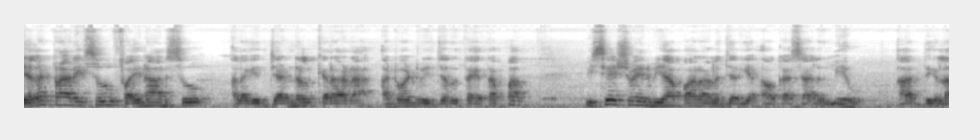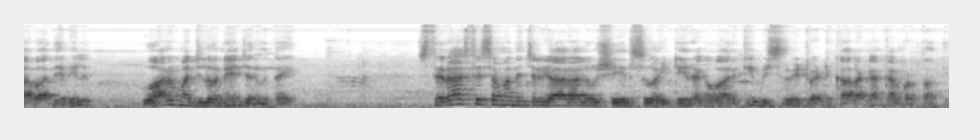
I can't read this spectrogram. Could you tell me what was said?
ఎలక్ట్రానిక్స్ ఫైనాన్సు అలాగే జనరల్ కిరాణా అటువంటివి జరుగుతాయి తప్ప విశేషమైన వ్యాపారాలు జరిగే అవకాశాలు లేవు. ఆర్థిక లావాదేవీలు వారం మధ్యలోనే జరుగుతాయి. స్థిరాస్తి సంబంధించిన వ్యవహారాలు షేర్స్ ఐటీ రంగం వారికి మిశ్రమైనటువంటి కాలంగా కనబడుతోంది.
